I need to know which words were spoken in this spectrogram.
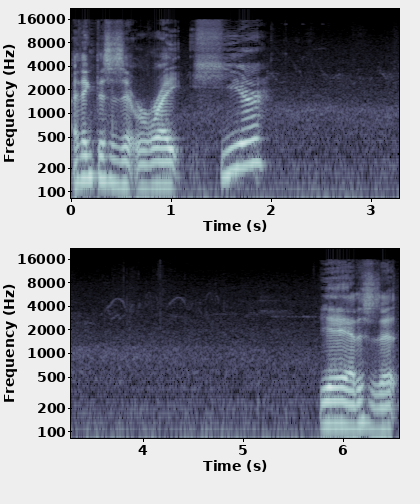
I think this is it right here. Yeah, this is it.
